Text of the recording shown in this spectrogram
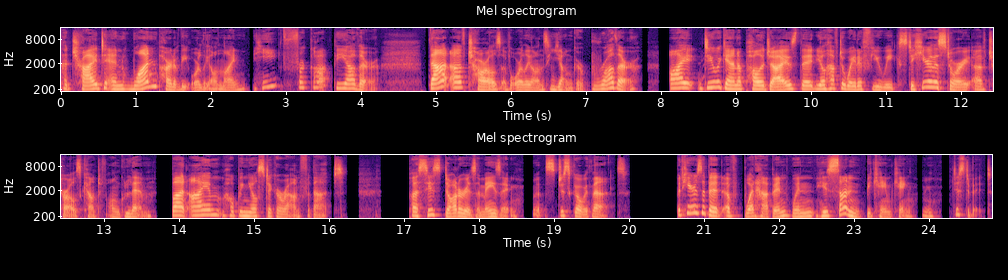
had tried to end one part of the Orleans line, he forgot the other that of Charles of Orleans' younger brother. I do again apologize that you'll have to wait a few weeks to hear the story of Charles, Count of Angoulême, but I am hoping you'll stick around for that. Plus, his daughter is amazing. Let's just go with that. But here's a bit of what happened when his son became king. Mm, just a bit.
